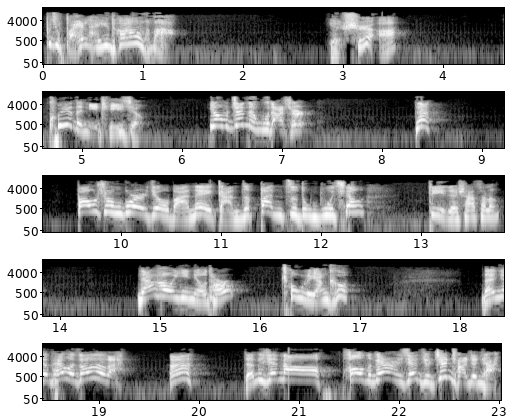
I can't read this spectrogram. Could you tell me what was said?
不就白来一趟了吗？也是啊，亏得你提醒，要不真的误大事儿。那包顺贵就把那杆子半自动步枪递给沙司楞，然后一扭头冲着杨科：“那你就陪我走走吧，啊，咱们先到炮子边上先去侦查侦查。”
